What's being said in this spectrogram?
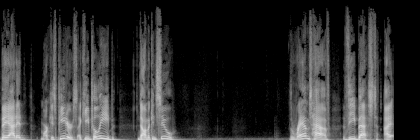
They added Marcus Peters, Aqib Talib, Ndamukong Suh. The Rams have the best. I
